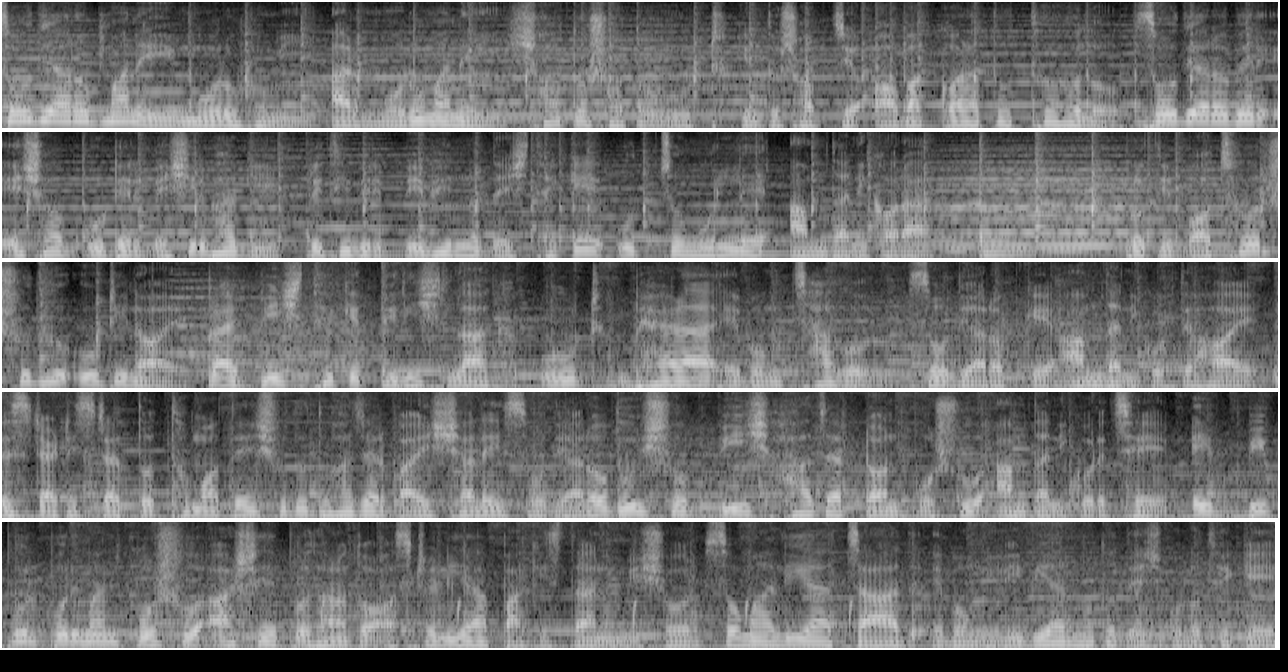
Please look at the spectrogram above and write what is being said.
Saudi আরব মানেই মরুভূমি আর মরু মানেই শত শত উট। কিন্তু সবচেয়ে অবাক করা তথ্য হল, সৌদি আরবের এসব উটের বেশিরভাগই পৃথিবীর বিভিন্ন দেশ থেকে উচ্চ মূল্যে আমদানি করা। প্রতি বছর শুধু উটই নয়, প্রায় বিশ থেকে তিরিশ লাখ উট, ভেড়া এবং ছাগল সৌদি আরবকে আমদানি করতে হয়। স্ট্যাটিস্টার তথ্য মতে, শুধু দু হাজার বাইশ সালেই সৌদি আরব দুইশো হাজার টন পশু আমদানি করেছে। এই বিপুল পরিমাণ পশু আসে প্রধানত অস্ট্রেলিয়া, পাকিস্তান, মিশর, সোমালিয়া, চাঁদ এবং লিবিয়ার মতো দেশগুলো থেকে।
